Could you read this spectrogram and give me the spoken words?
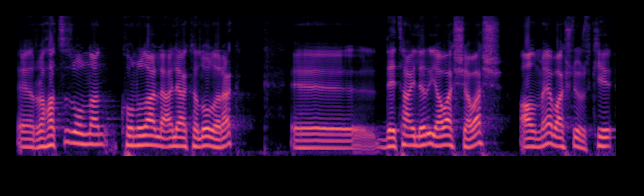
e, rahatsız olunan konularla alakalı olarak e, detayları yavaş yavaş almaya başlıyoruz ki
